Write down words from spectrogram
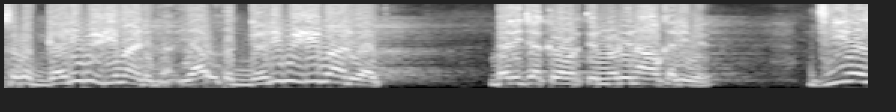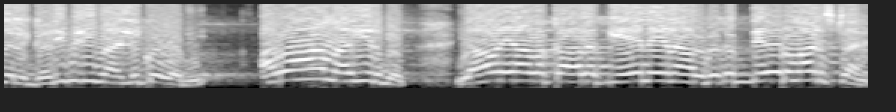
ಸ್ವಲ್ಪ ಗಡಿಬಿಡಿ ಮಾಡಿದ. ಯಾವುದು ಗಡಿಬಿಡಿ ಮಾಡುವ? ಬಲಿಚಕ್ರವರ್ತಿ ನೋಡಿ ನಾವು ಕಲಿಬೇಕು ಜೀವನದಲ್ಲಿ ಗಡಿಬಿಡಿ ಮಾಡ್ಲಿಕ್ಕೆ ಹೋಗೋದು. ಆರಾಮಾಗಿರ್ಬೇಕು. ಯಾವ ಯಾವ ಕಾಲಕ್ಕೆ ಏನೇನಾಗಬೇಕು ಅದು ದೇವರು ಮಾಡಿಸ್ತಾನೆ.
